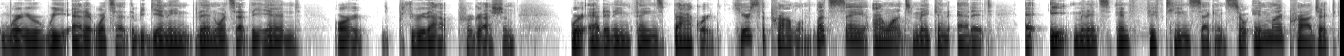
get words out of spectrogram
where we edit what's at the beginning, then what's at the end, or through that progression, we're editing things backward. Here's the problem. Let's say I want to make an edit at 8 minutes and 15 seconds. So, in my project,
